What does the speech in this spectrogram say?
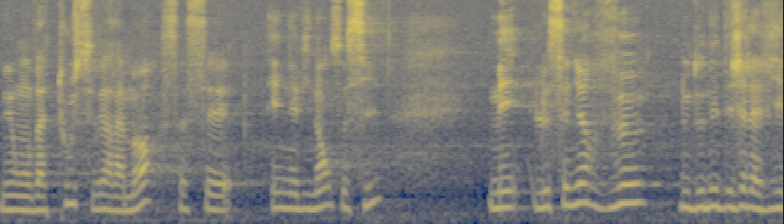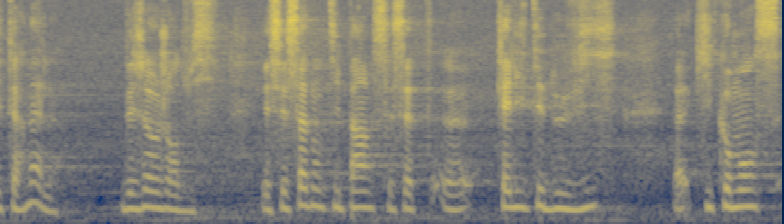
mais on va tous vers la mort, ça c'est une évidence aussi. Mais le Seigneur veut nous donner déjà la vie éternelle, déjà aujourd'hui. Et c'est ça dont il parle, c'est cette euh, qualité de vie euh, qui commence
